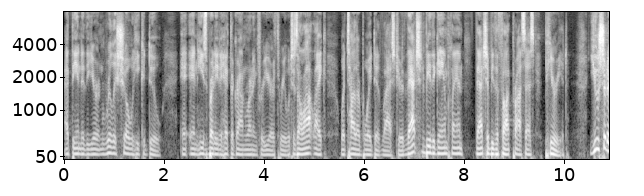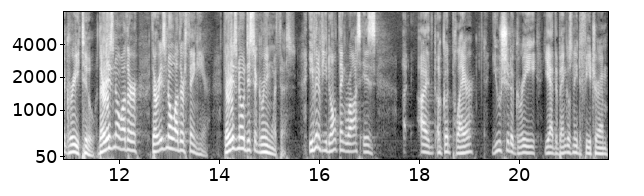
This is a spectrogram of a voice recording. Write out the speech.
at the end of the year and really show what he could do and he's ready to hit the ground running for year three, which is a lot like what Tyler Boyd did last year. That should be the game plan. That should be the thought process. Period. You should agree too. There is no other. There is no other thing here. There is no disagreeing with this. Even if you don't think Ross is a, a, a good player, you should agree. Yeah, the Bengals need to feature him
